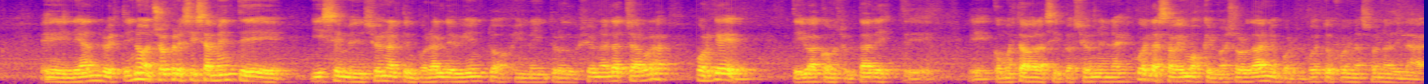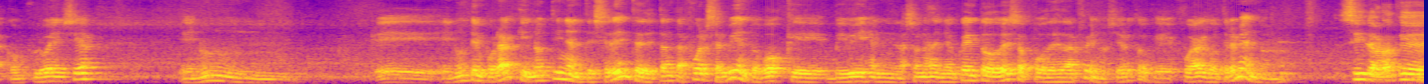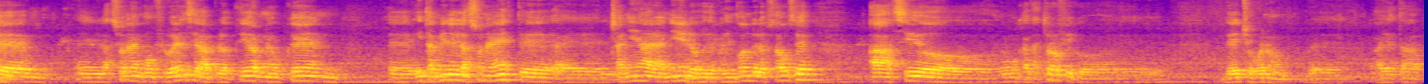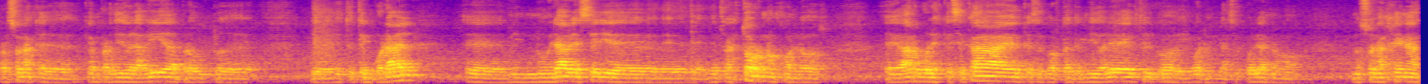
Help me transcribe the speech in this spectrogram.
Eh, Leandro, este, no, yo precisamente hice mención al temporal de viento en la introducción a la charla porque te iba a consultar este, eh, cómo estaba la situación en las escuelas. Sabemos que el mayor daño, por supuesto, fue en la zona de la confluencia, en un, eh, en un temporal que no tiene antecedentes de tanta fuerza el viento. Vos que vivís en las zonas de Neuquén, todo eso, podés dar fe, ¿no es cierto? Que fue algo tremendo, ¿no? Sí, la verdad que en la zona de confluencia, Plotier, Neuquén, eh, y también en la zona este, el Chañar, Añelo, el Rincón de los Sauces, ha sido catastrófico de hecho, bueno, eh, hay hasta personas que, han perdido la vida producto de, este temporal, eh, innumerable serie de, trastornos con los eh, árboles que se caen, que se corta el tendido eléctrico y bueno, las escuelas no, son ajenas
